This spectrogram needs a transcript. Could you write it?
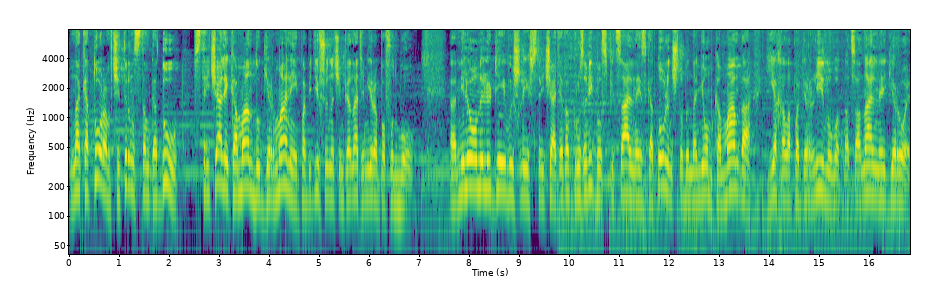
на котором в 2014 году встречали команду Германии, победившую на чемпионате мира по футболу. Э, миллионы людей вышли их встречать. Этот грузовик был специально изготовлен, чтобы на нем команда ехала по Берлину, вот национальные герои.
